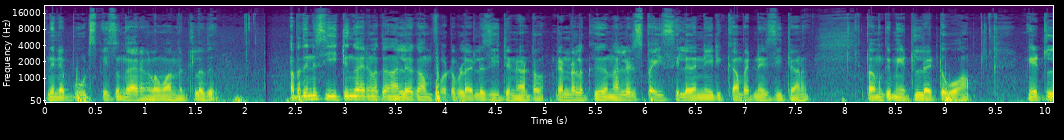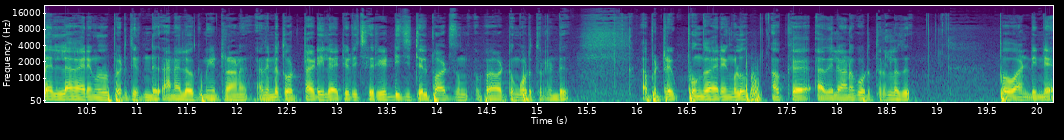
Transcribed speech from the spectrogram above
ഇതിന്റെ ബൂട്ട് സ്പേസും കാര്യങ്ങളും വന്നിട്ടുള്ളത്. അപ്പോൾ ഇതിന്റെ സീറ്റും കാര്യങ്ങളൊക്കെ നല്ല കംഫർട്ടബിൾ ആയിട്ടുള്ള സീറ്റ് തന്നെ കേട്ടോ. രണ്ടാൾക്ക് നല്ലൊരു സ്പൈസിൽ തന്നെ ഇരിക്കാൻ പറ്റുന്ന ഒരു സീറ്റാണ് അപ്പോൾ നമുക്ക് മീറ്ററിലായിട്ട് പോവാം. മീറ്ററിലെ എല്ലാ കാര്യങ്ങളും ഉൾപ്പെടുത്തിയിട്ടുണ്ട്. അനലോഗ് മീറ്ററാണ് അതിന്റെ തൊട്ടടിയിലായിട്ട് ഒരു ചെറിയ ഡിജിറ്റൽ പാർട്സും പാട്ടും കൊടുത്തിട്ടുണ്ട്. അപ്പോൾ ട്രിപ്പും കാര്യങ്ങളും ഒക്കെ അതിലാണ് കൊടുത്തിട്ടുള്ളത്. ഇപ്പോൾ വണ്ടിന്റെ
